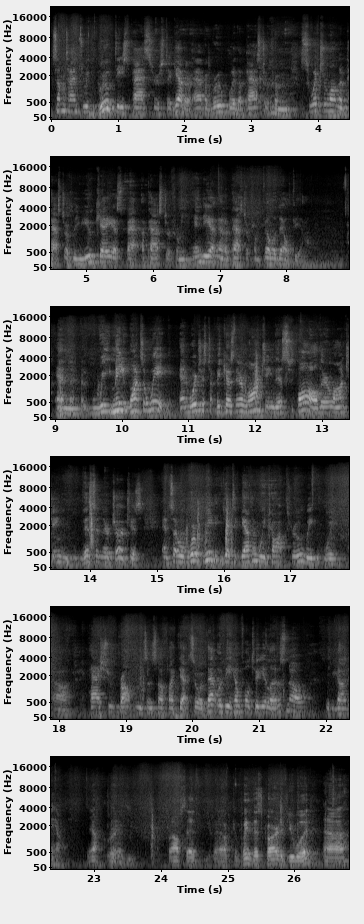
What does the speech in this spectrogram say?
Sometimes we group these pastors together, I have a group with a pastor from Switzerland, a pastor from the UK, a, spa- a pastor from India, and a pastor from Philadelphia and we meet once a week and we're just because they're launching this fall they're launching this in their churches and so we get together we talk through we, we uh, hash through problems and stuff like that so if that would be helpful to you let us know we'd be glad to help Yeah, great. Ralph said, know, complete this card if you would, uh,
